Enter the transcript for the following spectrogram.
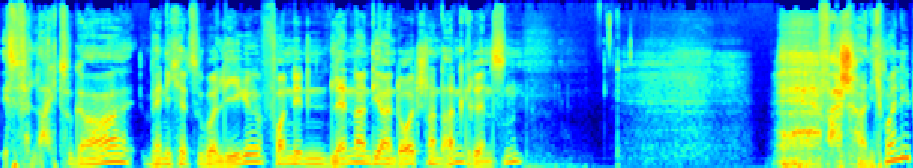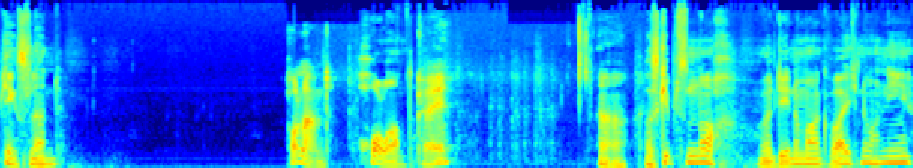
ist vielleicht sogar, wenn ich jetzt überlege, von den Ländern, die an Deutschland angrenzen, wahrscheinlich mein Lieblingsland. Holland. Holland. Okay. Ah. Was gibt's denn noch? Dänemark war ich noch nie.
